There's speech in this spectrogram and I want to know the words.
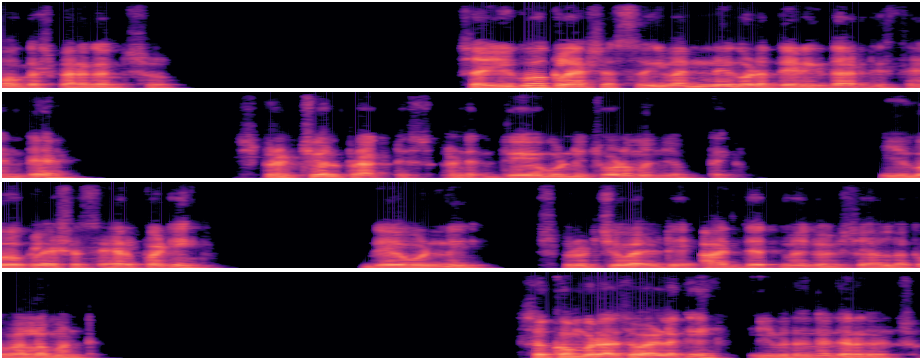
ఫోకస్ పెరగచ్చు. సో ఈగో క్లాషెస్ ఇవన్నీ కూడా దేనికి దారితీస్తాయంటే స్పిరిచువల్ ప్రాక్టీస్ అంటే దేవుణ్ణి చూడమని చెప్తాయి ఈగో క్లేషెస్ ఏర్పడి దేవుణ్ణి స్పిరిచువాలిటీ ఆధ్యాత్మిక విషయాల్లోకి వెళ్ళమంట. సో కుంభరాశి వాళ్ళకి ఈ విధంగా జరగచ్చు.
